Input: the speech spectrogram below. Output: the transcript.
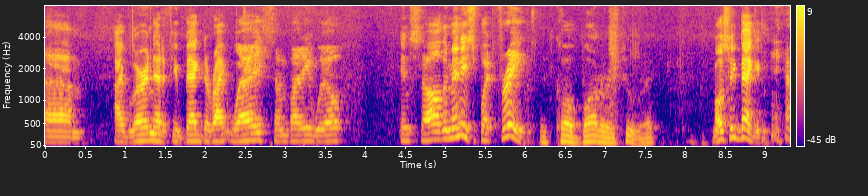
Um, I've learned that if you beg the right way, somebody will install the mini split free. It's called bartering too, right? Mostly begging.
